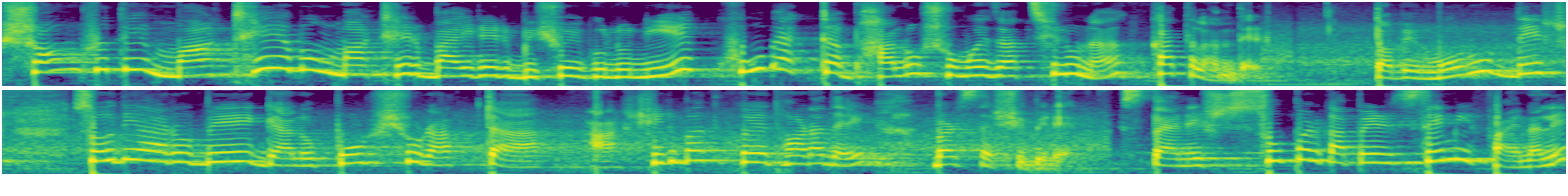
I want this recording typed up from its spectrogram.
সম্প্রতি মাঠে এবং মাঠের বাইরের বিষয়গুলো নিয়ে খুব একটা ভালো সময় যাচ্ছিল না কাতালানদের। তবে মরুর দেশ সৌদি আরবে গেল পরশু রাতটা আশীর্বাদ হয়ে ধরা দেয় বার্সা শিবিরে। স্প্যানিশ সুপার কাপের সেমিফাইনালে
